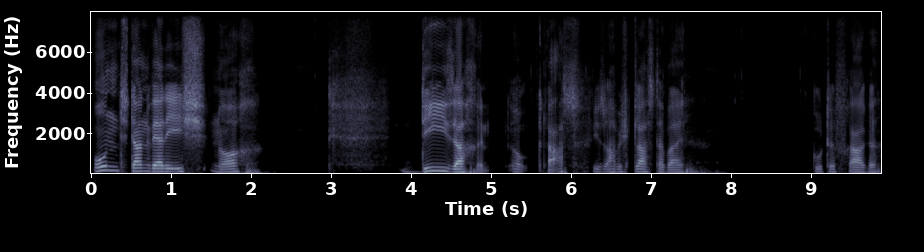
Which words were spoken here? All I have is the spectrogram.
Und dann werde ich noch die Sachen... Oh, Glas. Wieso habe ich Glas dabei? Gute Frage.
